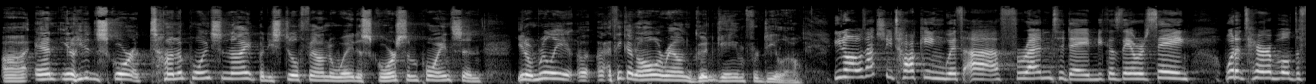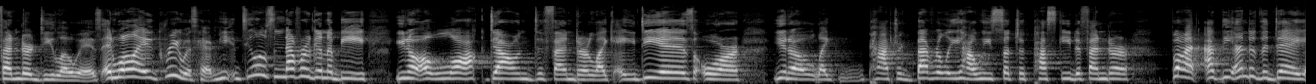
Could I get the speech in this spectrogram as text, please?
Uh, and, you know, he didn't score a ton of points tonight, but he still found a way to score some points. And, you know, really, uh, I think an all around good game for D'Lo. You know, I was actually talking with a friend today because they were saying what a terrible defender D'Lo is. And while I agree with him, he, D'Lo's never to be, you know, a lockdown defender like AD is or, you know, like Patrick Beverley, how he's such a pesky defender. But at the end of the day,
